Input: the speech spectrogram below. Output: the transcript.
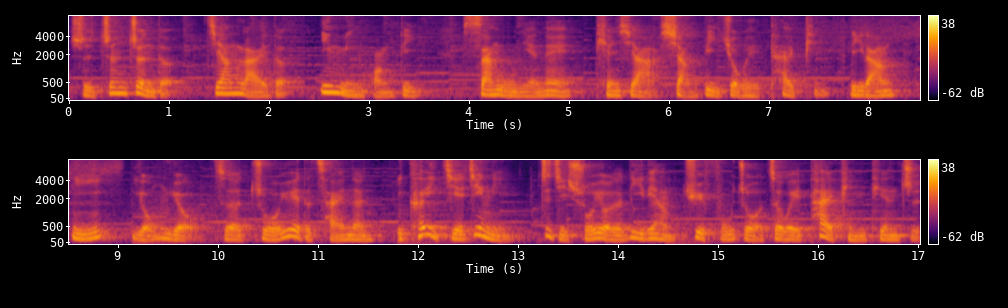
是真正的将来的英明皇帝，三五年内天下想必就会太平。李郎，你拥有这卓越的才能，你可以竭尽你自己所有的力量去辅佐这位太平天子，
